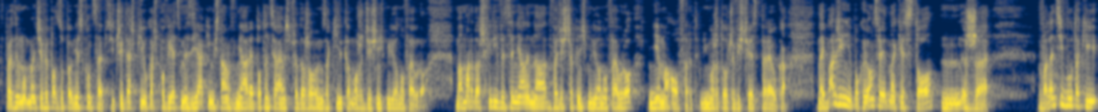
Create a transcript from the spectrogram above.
w pewnym momencie wypadł zupełnie z koncepcji. Czyli też piłkarz powiedzmy z jakimś tam w miarę potencjałem sprzedażowym za kilka, może 10 milionów euro. Mamardaszwili wyceniany na 25 milionów euro, nie ma ofert, mimo że to oczywiście jest perełka. Najbardziej niepokojące jednak jest to, że w Walencji był taki,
